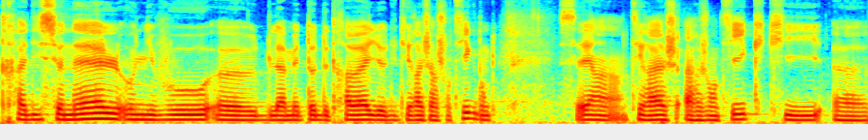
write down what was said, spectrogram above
traditionnel au niveau euh, de la méthode de travail du tirage argentique. Donc, c'est un tirage argentique qui euh,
